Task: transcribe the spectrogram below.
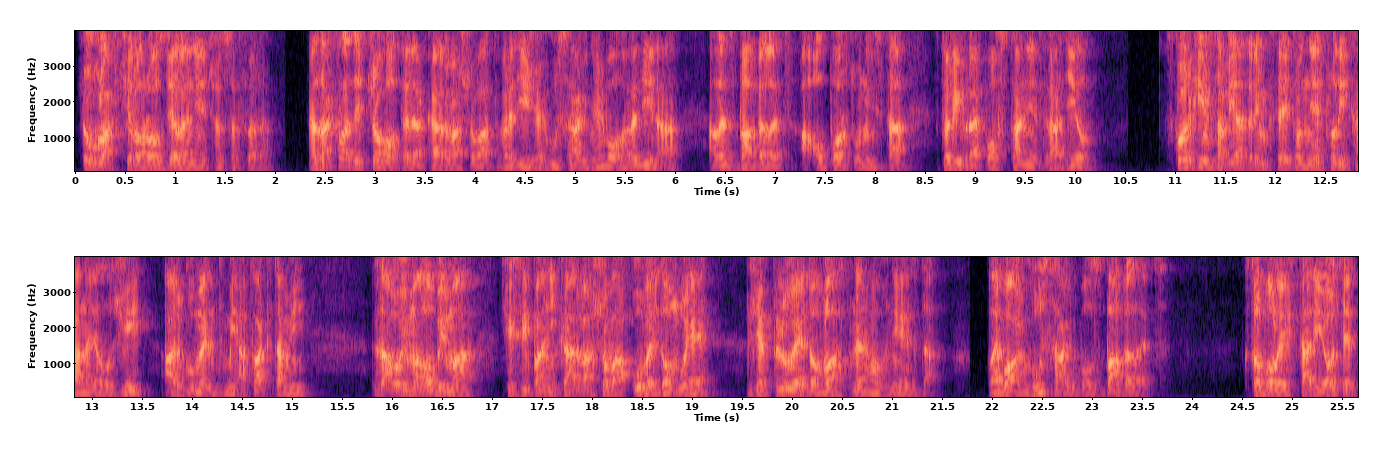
čo uľahčilo rozdelenie ČSFR. Na základe čoho teda Karvašová tvrdí, že Husák nebol hrdina, ale zbabelec a oportunista, ktorý vraj povstane zradil? Skôr kým sa vyjadrím k tejto neslýchanej lži, argumentmi a faktami, zaujímalo by ma, či si pani Karvašová uvedomuje, že pluje do vlastného hniezda. Lebo ak Husák bol zbabelec, kto bol jej starý otec,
